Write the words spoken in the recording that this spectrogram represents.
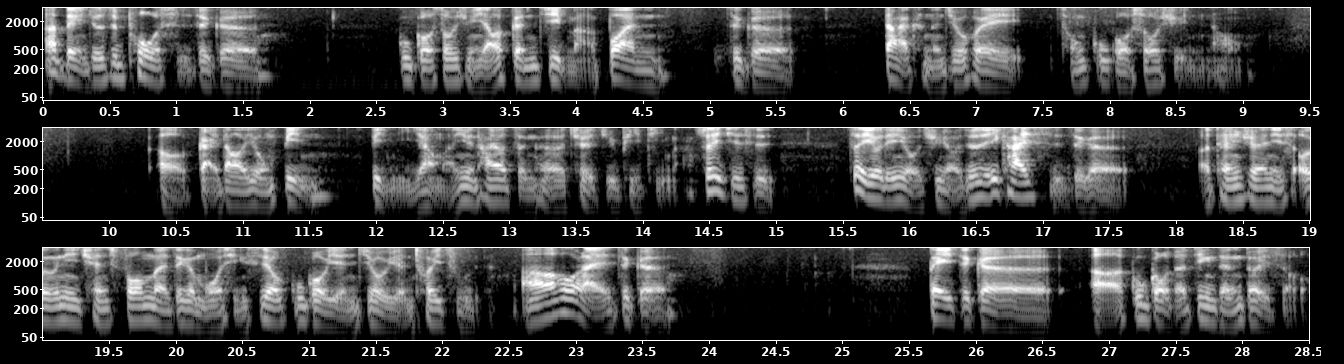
那等于就是迫使这个 Google 搜寻也要跟进嘛，不然这个大家可能就会从 Google 搜寻，然后呃改到用 Bing Bing 一样嘛，因为它要整合 Chat GPT 嘛，所以其实这有点有趣哦，就是一开始这个 Attention is only transformer 这个模型是由 Google 研究员推出的，然后后来这个被这个呃 Google 的竞争对手。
